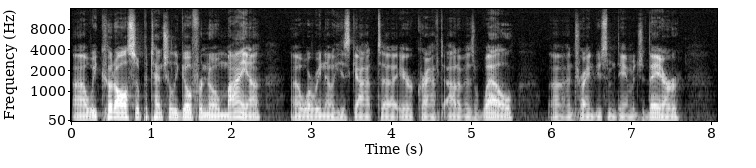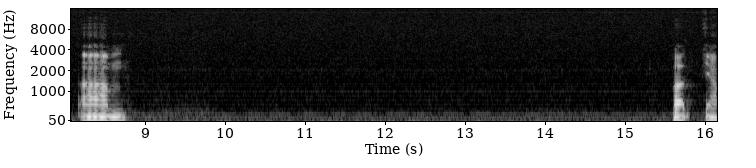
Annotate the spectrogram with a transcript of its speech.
Uh, we could also potentially go for Noumea, where we know he's got aircraft out of as well, and try and do some damage there. Um, but yeah.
